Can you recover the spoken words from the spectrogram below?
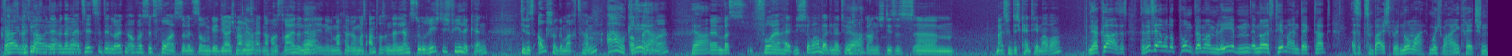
quatschst du natürlich genau, mit denen und dann erzählst du den Leuten auch, was du jetzt vorhast. So, wenn es darum geht, ja, ich mache jetzt halt nach Australien und Ja. derjenige macht halt irgendwas anderes und dann lernst du richtig viele kennen, die das auch schon gemacht haben. Ah, okay, Auf einmal. Ja. Ähm, was vorher halt nicht so war, weil du natürlich Ja. auch gar nicht dieses, ähm, weil es für dich kein Thema war. Ja klar, es ist, das ist ja immer der Punkt, wenn man im Leben ein neues Thema entdeckt hat, also zum Beispiel, nur mal, muss ich mal reingrätschen,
